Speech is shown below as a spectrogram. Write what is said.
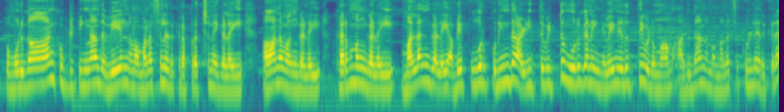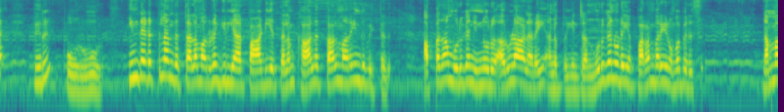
இப்போ முருகான் கூப்பிட்டுட்டிங்கன்னா அந்த வேல் நம்ம மனசில் இருக்கிற பிரச்சனைகளை ஆணவங்களை கர்மங்களை மலங்களை அப்படியே போர் புரிந்து அழித்துவிட்டு முருகனை நிலைநிறுத்தி விடுமாம். அதுதான் நம்ம மனசுக்குள்ளே இருக்கிற திருப்போரூர். இந்த இடத்துல அந்த தலம் அருணகிரியார் பாடிய தலம் காலத்தால் மறைந்து விட்டது. அப்போதான் முருகன் இன்னொரு அருளாளரை அனுப்புகின்றான். முருகனுடைய பரம்பரை ரொம்ப பெருசு. நம்ம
